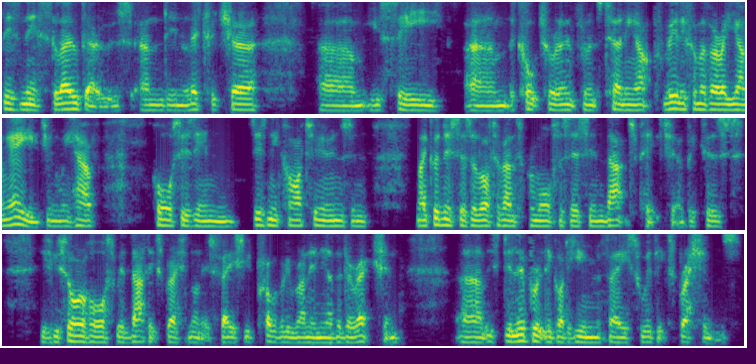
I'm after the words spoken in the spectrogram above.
business logos and in literature um, you see um, the cultural influence turning up really from a very young age. And we have horses in Disney cartoons and my goodness, there's a lot of anthropomorphosis in that picture because if you saw a horse with that expression on its face, you'd probably run in the other direction. Um, it's deliberately got a human face with expressions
